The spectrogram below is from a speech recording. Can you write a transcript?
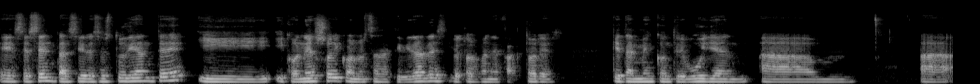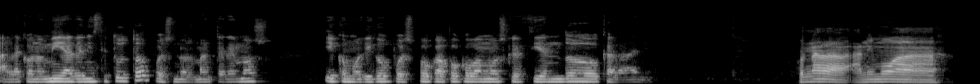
eh, 60 si eres estudiante y, con eso y con nuestras actividades y otros benefactores que también contribuyen a, a, a, la economía del instituto, pues nos mantenemos y como digo, pues poco a poco vamos creciendo cada año. Pues nada, animo a,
